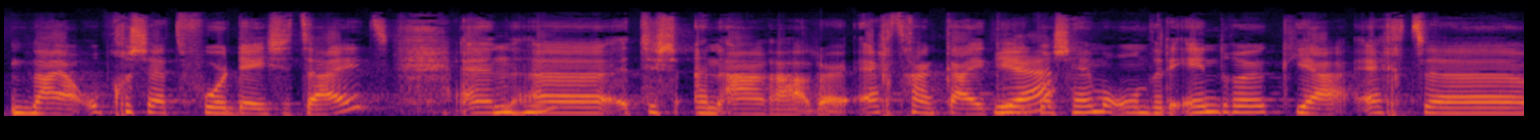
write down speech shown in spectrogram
nou ja, opgezet voor deze tijd. En mm het is een aanrader. Echt gaan kijken. Ik was helemaal onder de indruk. Ja, echt uh,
